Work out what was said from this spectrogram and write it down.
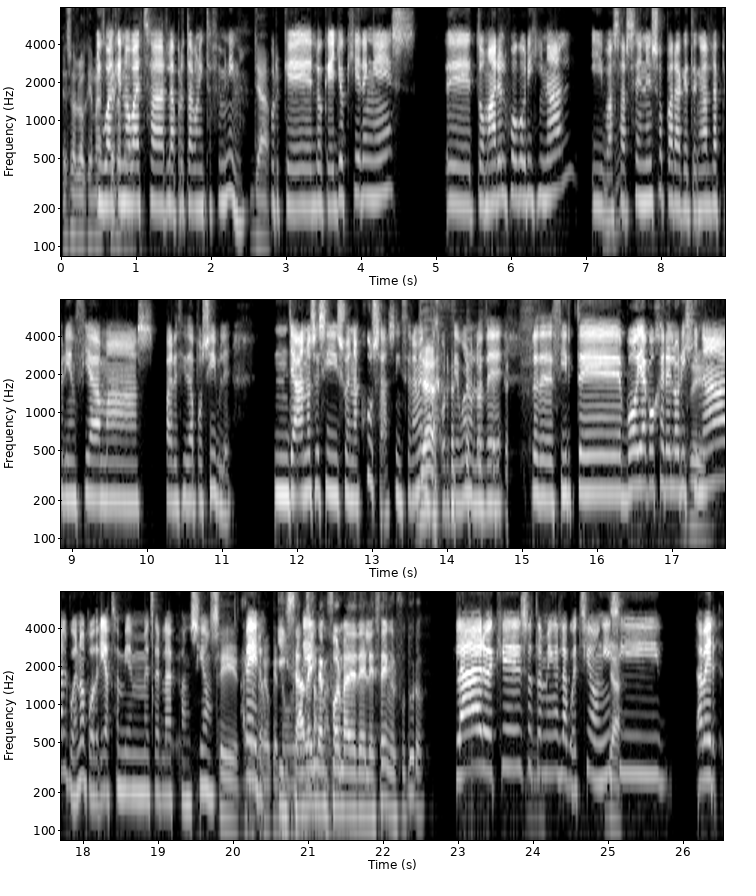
Eso es lo que más Igual que no va a estar la protagonista femenina. Ya. Porque lo que ellos quieren es eh, tomar el juego original y basarse en eso para que tengas la experiencia más parecida posible. Mm, Ya no sé si suena excusa, sinceramente, porque bueno, lo de, lo de decirte voy a coger el original, bueno, podrías también meter la expansión. Sí, Pero- creo que no Quizá venga en forma de DLC en el futuro. Claro, es que eso Mm. también es la cuestión. Y si. A ver,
